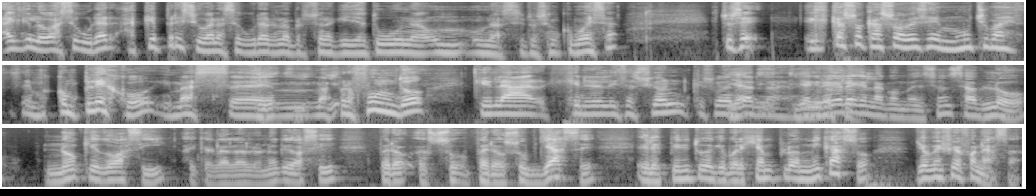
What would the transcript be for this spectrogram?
¿alguien lo va a asegurar? ¿A qué precio van a asegurar a una persona que ya tuvo una, situación como esa? Entonces, el caso a caso a veces es mucho más, complejo y más, eh, más profundo que la generalización que suelen dar las. Y, y agrégale que en la convención se habló no quedó así, hay que aclararlo, no quedó así, pero, eh, pero subyace el espíritu de que, por ejemplo, en mi caso, yo me fui a FONASA,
